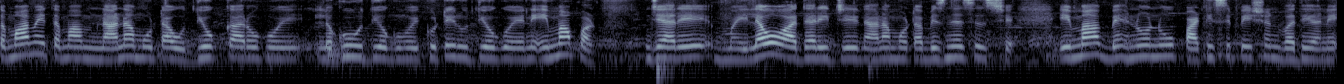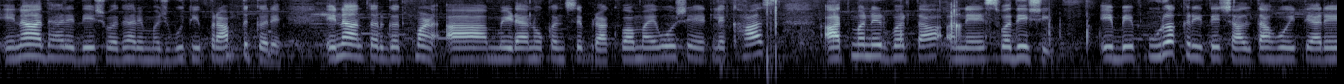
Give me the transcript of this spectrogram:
તમામે તમામ નાના મોટા ઉદ્યોગકારો હોય, લઘુ ઉદ્યોગ હોય, કુટીર ઉદ્યોગ હોય અને એમાં પણ જ્યારે મહિલાઓ આધારિત જે નાના મોટા બિઝનેસીસ છે, એમાં બહેનોનું પાર્ટિસિપેશન વધે અને એના આધારે દેશ વધારે મજબૂતી પ્રાપ્ત કરે, એના અંતર્ગત પણ આ મેળાનો કન્સેપ્ટ રાખવામાં આવ્યો છે એટલે ખાસ આત્મનિર્ભરતા અને સ્વદેશી એ બે પૂરક રીતે ચાલતા હોય ત્યારે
